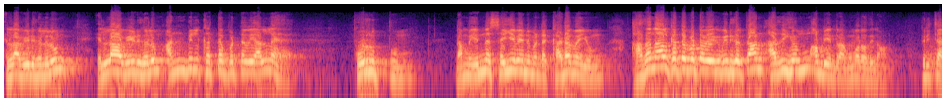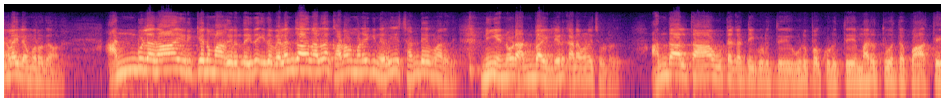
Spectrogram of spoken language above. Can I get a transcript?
எல்லா வீடுகளிலும் எல்லா வீடுகளும் அன்பில் கட்டப்பட்டவை அல்ல. பொறுப்பும் நம்ம என்ன செய்ய வேண்டும் என்ற கடமையும் அதனால் கட்டப்பட்ட வீடுகள் தான் அதிகம் அப்படின்றாங்க உமரதில் அவனு பிரிச்சாங்களா இல்லை உமரது அவனு அன்புல தான் இருக்கணுமாக இருந்த இது இதை விளங்காதனால தான் கணவன் மனைவிக்கு நிறைய சண்டை மாறுது நீங்க என்னோட அன்பா இல்லைன்னு கணவனுக்கு சொல்றது. அந்த ஆள் தான் ஊட்ட கட்டி கொடுத்து உடுப்பை கொடுத்து மருத்துவத்தை பார்த்து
